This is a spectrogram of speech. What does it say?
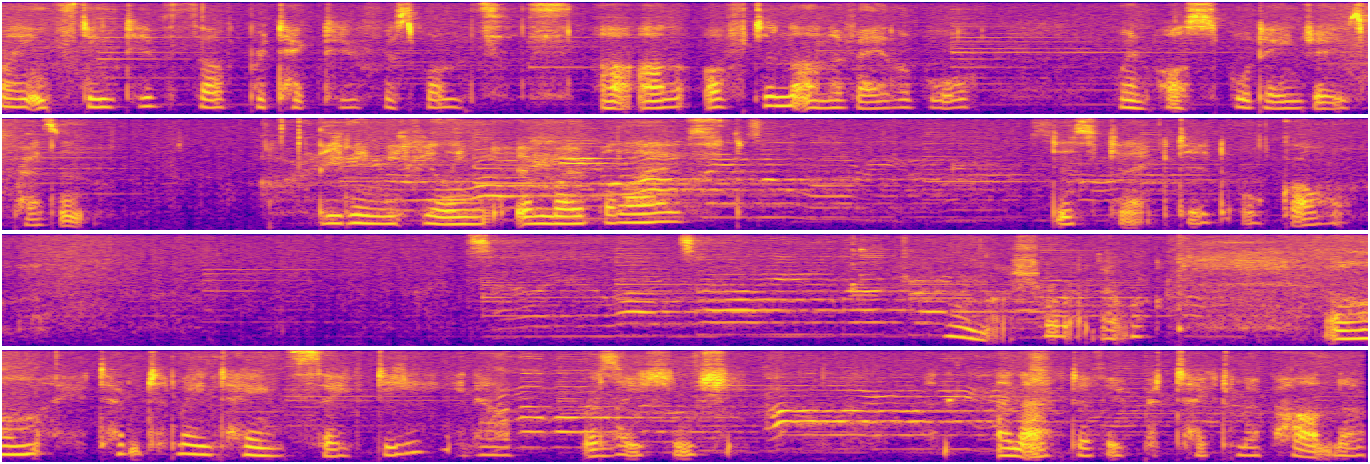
My instinctive self protective responses are un- often unavailable when possible danger is present, leaving me feeling immobilized, disconnected, or gone. I'm not sure about that one. Um, I attempt to maintain safety in our relationship and actively protect my partner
